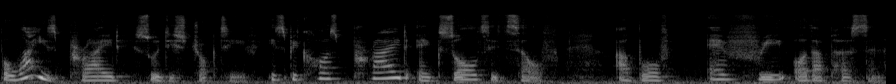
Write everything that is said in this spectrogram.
But why is pride so destructive? It's because pride exalts itself above every other person,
